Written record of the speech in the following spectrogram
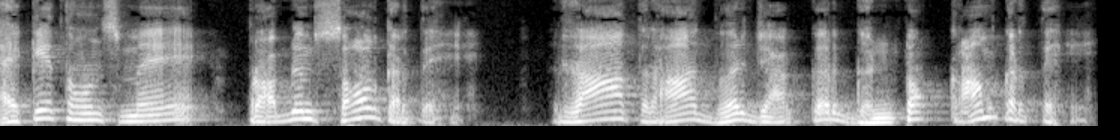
हैकेथॉन्स में प्रॉब्लम सॉल्व करते हैं। रात रात भर जाकर घंटों काम करते हैं।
